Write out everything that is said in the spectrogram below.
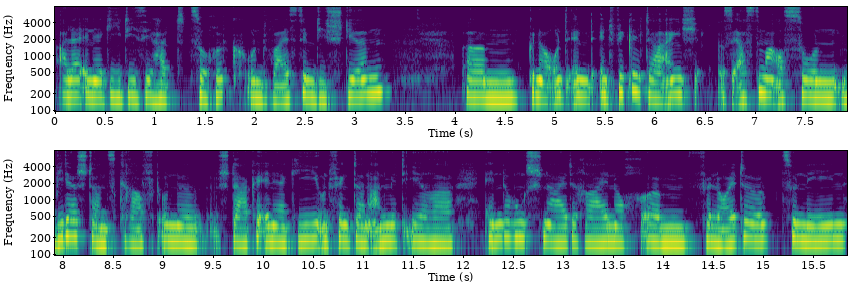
aller Energie, die sie hat, zurück und weist ihm die Stirn. Ähm, genau, und ent entwickelt da eigentlich das erste Mal auch so eine Widerstandskraft und eine starke Energie und fängt dann an, mit ihrer Änderungsschneiderei noch ähm, für Leute zu nähen.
